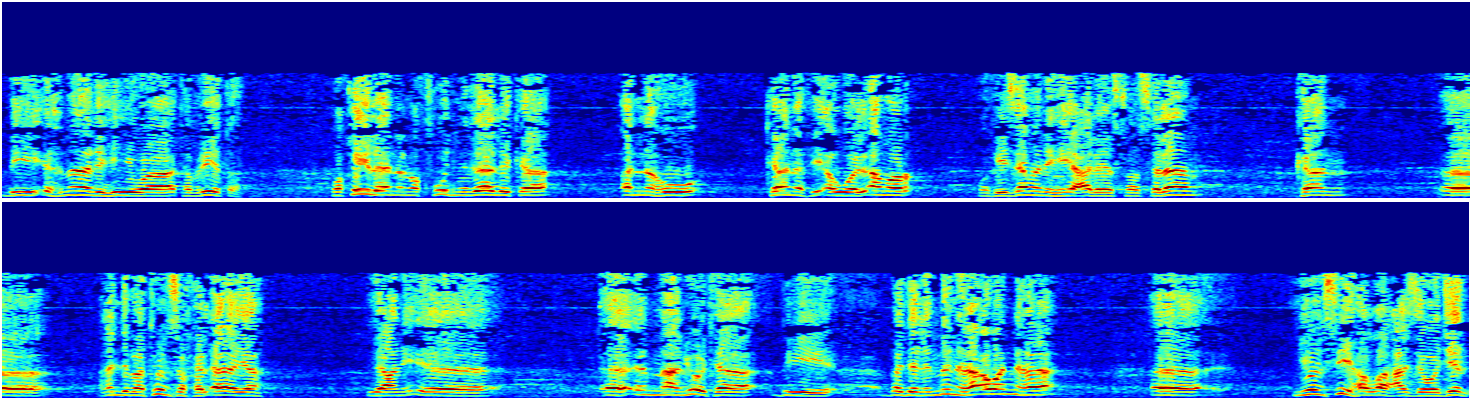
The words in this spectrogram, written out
بإهماله وتفريطه. وقيل أن المقصود من ذلك أنه كان في أول الأمر وفي زمنه عليه الصلاة والسلام كان آه عندما تنسخ الآية يعني آه آه إما أن يؤتى ببدل منها أو أنها آه، ينسيها الله عز وجل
